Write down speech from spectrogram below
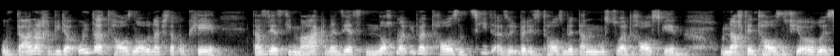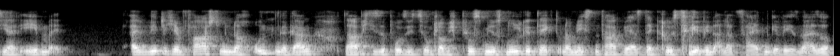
und danach wieder unter 1000 Euro. Und habe ich gesagt, okay, das ist jetzt die Marke. Wenn sie jetzt nochmal über 1000 zieht, also über diese 1000 wird, dann musst du halt rausgehen. Und nach den 1004 Euro ist sie halt eben wirklich im Fahrstuhl nach unten gegangen. Da habe ich diese Position, glaube ich, plus minus null gedeckt und am nächsten Tag wäre es der größte Gewinn aller Zeiten gewesen. Also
